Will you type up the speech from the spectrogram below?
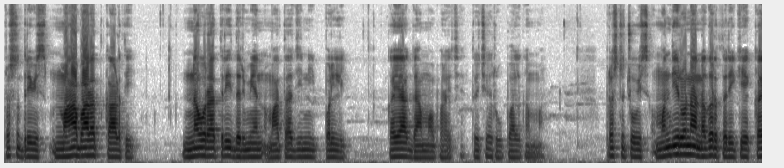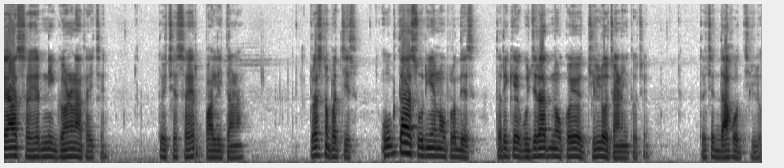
પ્રશ્ન ત્રેવીસ, મહાભારત કાળથી નવરાત્રિ દરમિયાન માતાજીની પલ્લી કયા ગામમાં ભરાય છે? તો છે રૂપાલ ગામમાં. પ્રશ્ન ચોવીસ. મંદિરોના નગર તરીકે કયા શહેરની ગણના થાય છે? તો છે શહેર પાલીતાણા. પ્રશ્ન પચીસ. ઉગતા સૂર્યનો પ્રદેશ તરીકે ગુજરાતનો કયો જિલ્લો જાણીતો છે? તો છે દાહોદ જિલ્લો.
